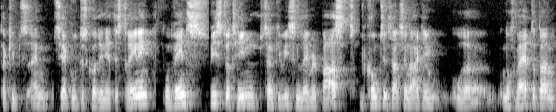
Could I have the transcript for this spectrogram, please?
da gibt es ein sehr gutes koordiniertes Training und wenn es bis dorthin zu einem gewissen Level passt, kommt es ins Nationalteam oder noch weiter dann,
